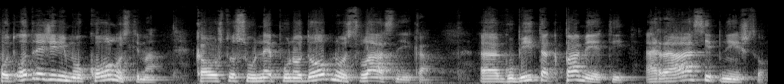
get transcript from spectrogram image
pod određenim okolnostima kao što su nepunodobnost vlasnika, e, gubitak pameti, rasipništvo,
